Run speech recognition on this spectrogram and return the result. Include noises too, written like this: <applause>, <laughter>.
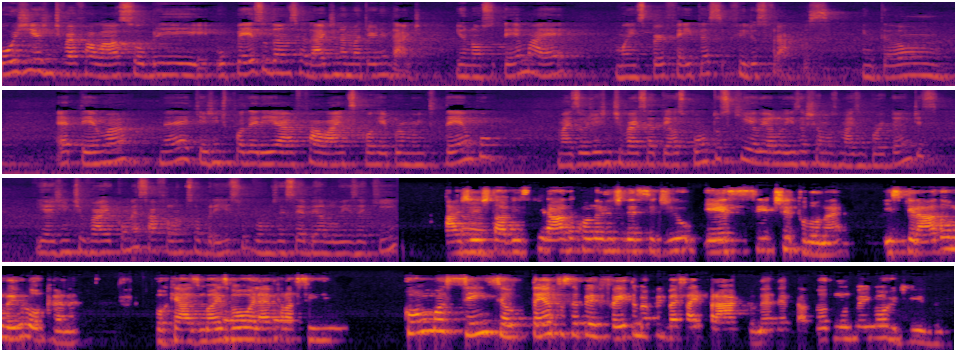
Hoje a gente vai falar sobre o peso da ansiedade na maternidade e o nosso tema é Mães Perfeitas, Filhos Fracos. Então, é tema né, que a gente poderia falar e discorrer por muito tempo, mas hoje a gente vai se até aos pontos que eu e a Luísa achamos mais importantes e a gente vai começar falando sobre isso. Vamos receber a Luísa aqui. A gente estava inspirada quando a gente decidiu esse título, né? Inspirada ou meio louca, né? Porque as mães vão olhar e falar assim: como assim? Se eu tento ser perfeita, meu filho vai sair fraco, né? Deve estar todo mundo meio mordido.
